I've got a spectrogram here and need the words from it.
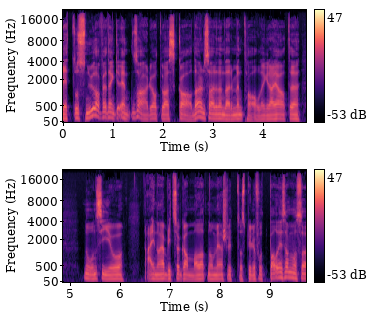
lett å snu, da? For jeg tenker enten så er det jo at du er skada, eller så er det den der mentale greia at eh, noen sier jo Nei, nå er jeg blitt så gammel at nå må jeg slutte å spille fotball, liksom. Og så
